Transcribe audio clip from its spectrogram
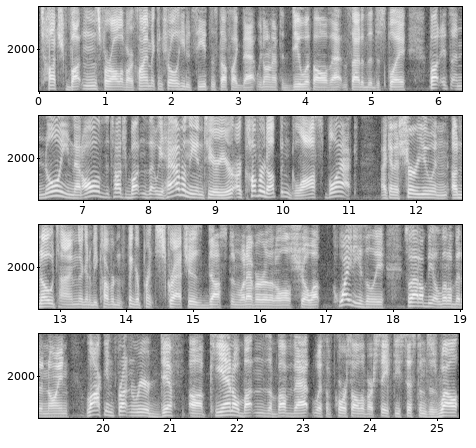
touch buttons for all of our climate control, heated seats and stuff like that. We don't have to deal with all of that inside of the display. But it's annoying that all of the touch buttons that we have on the interior are covered up in gloss black. I can assure you in a no time, they're going to be covered in fingerprint scratches, dust, and whatever that'll all show up quite easily. So that'll be a little bit annoying. Locking front and rear diff uh, piano buttons above that with, of course, all of our safety systems as well.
